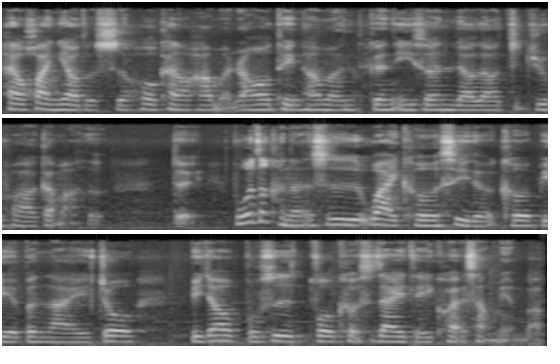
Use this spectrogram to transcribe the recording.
还有换药的时候看到他们，然后听他们跟医生聊聊几句话干嘛的。对，不过这可能是外科系的科别本来就比较不是 focus 在这一块上面吧。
